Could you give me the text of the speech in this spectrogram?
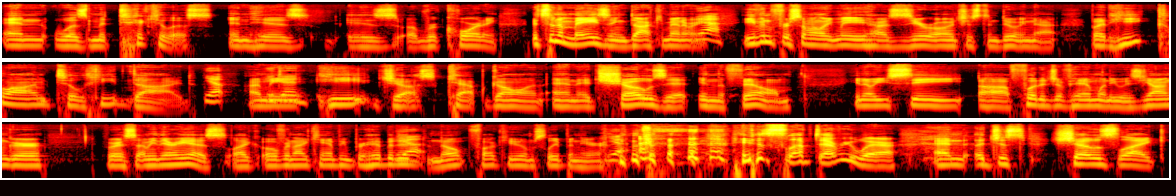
and was meticulous in his his recording it's an amazing documentary Yeah. even for someone like me who has zero interest in doing that but he climbed till he died Yep, i he mean did. he just kept going and it shows it in the film you know you see uh, footage of him when he was younger versus i mean there he is like overnight camping prohibited Yeah. nope fuck you i'm sleeping here yeah. he just slept everywhere and it just shows like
